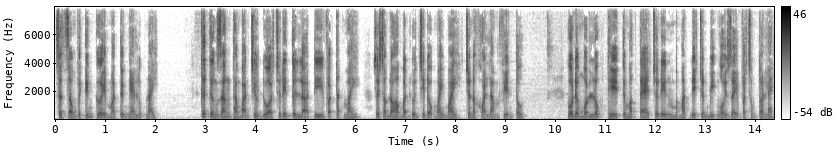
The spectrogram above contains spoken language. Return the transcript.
Rất giống với tiếng cười mà tôi nghe lúc nãy. Cứ tưởng rằng thằng bạn trêu đùa cho nên tôi lỡ đi và tắt máy. Rồi sau đó bật luôn chế độ máy bay cho nó khỏi làm phiền tôi. Ngồi được một lúc thì tôi mắc tè cho nên mở mắt để chuẩn bị ngồi dậy vào trong toilet.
